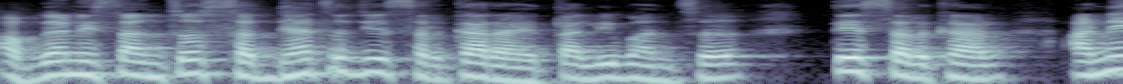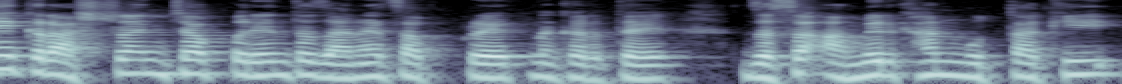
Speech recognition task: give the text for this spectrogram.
अफगाणिस्तानचं सध्याचं जे सरकार आहे तालिबानचं ते सरकार अनेक राष्ट्रांच्या पर्यंत जाण्याचा प्रयत्न करत आहे जसं आमिर खान मुत्ताकी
